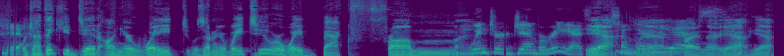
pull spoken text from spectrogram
yeah which I think you did on your way. To, was that on your way to or way back from? winter jamboree i think Yeah, somewhere yeah, in right in there. there. Yeah, yeah.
